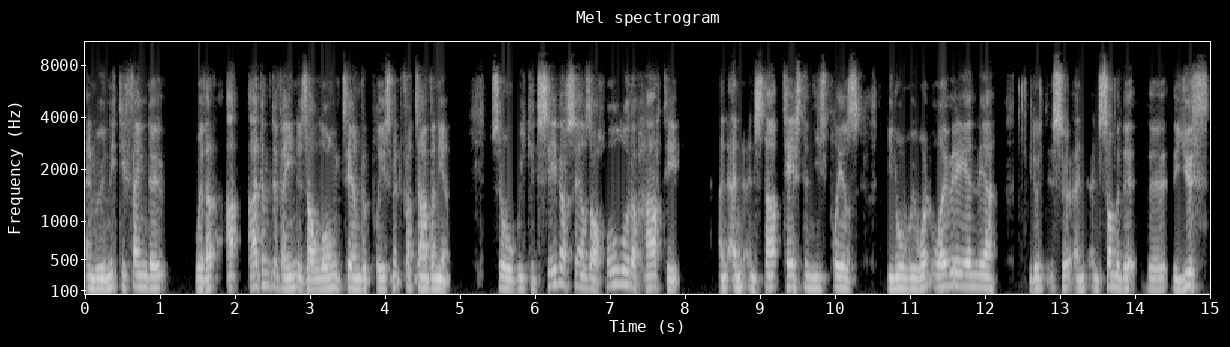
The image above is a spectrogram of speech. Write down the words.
and we need to find out whether Adam Devine is a long term replacement for Tavernier so we could save ourselves a whole load of heartache and, and, and start testing these players. You know, we want Lowry in there, you know, so and, and some of the, the, the youth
